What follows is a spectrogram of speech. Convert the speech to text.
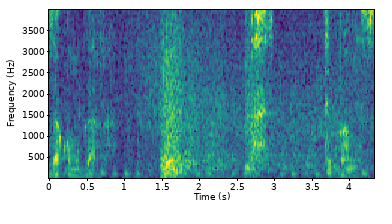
Ninza kumugarra. Dad, I promise.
